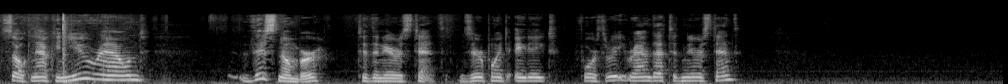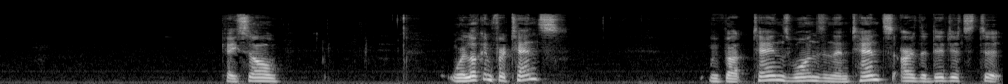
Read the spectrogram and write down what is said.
So now, can you round this number to the nearest tenth? 0.8843. Round that to the nearest tenth. Okay, so we're looking for tenths. We've got tens, ones, and then tenths are the digits to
